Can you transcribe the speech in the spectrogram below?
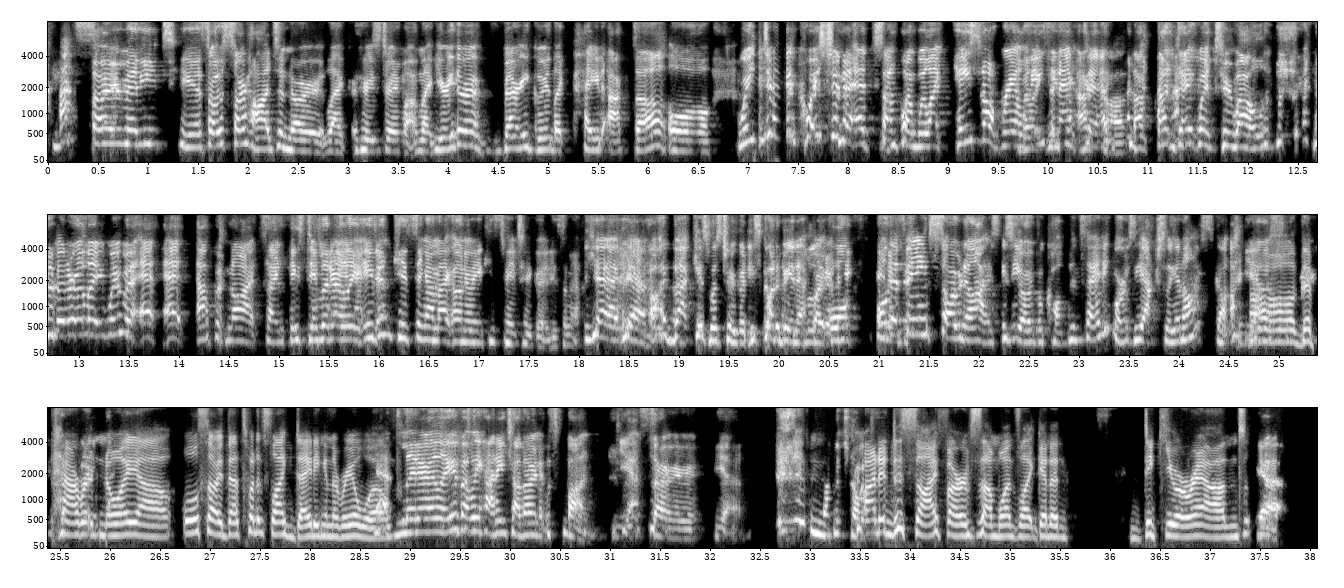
Yeah, so many tears. So it was so hard to know like who's doing what. I'm like, you're either a very good like paid actor or We did a question at some point. We're like, he's not real. we're like, he's, an actor. That, that date went too well. literally, we were at, at up at night saying he's definitely Literally, an actor. even kissing, I'm like, oh no, he kissed me too good, isn't it? Yeah, yeah. Oh, that kiss was too good. He's got to be an actor. boy. Or, or they're being so nice. Is he overcompensating or is he actually a nice guy? Oh, the paranoia. Also, that's what it's like dating in the real world. Yeah, literally, but we had each other and it was fun. Yeah. So yeah. Trying to decipher if someone's like to dick you around.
